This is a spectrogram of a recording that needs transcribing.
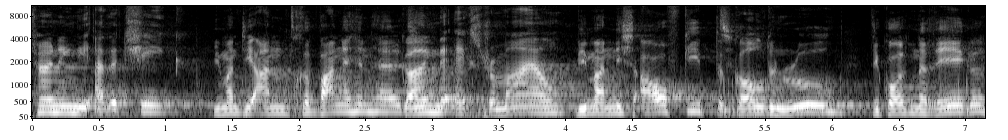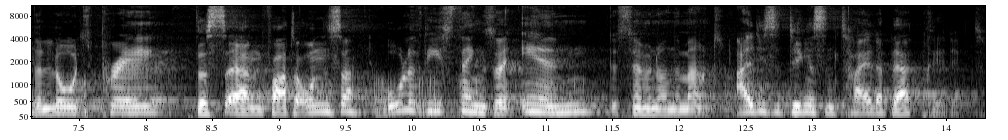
turning the other cheek, wie man die andere Wange hinhält, going the extra mile, wie man nicht aufgibt, the golden rule, die goldene the Regel, Lord's Prayer. das ähm, Vaterunser. All of these things are in the Sermon on the Mount. All diese Dinge sind Teil der Bergpredigt.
